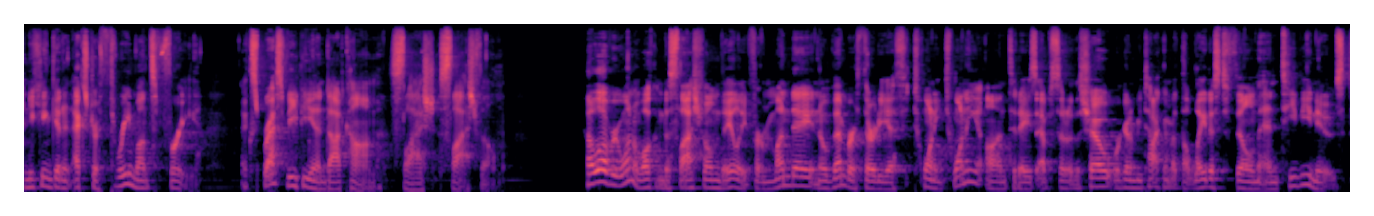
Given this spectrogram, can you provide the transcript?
and you can get an extra three months free. ExpressVPN.com slash slash film. Hello, everyone, and welcome to Slash Film Daily for Monday, November 30th, 2020. On today's episode of the show, we're going to be talking about the latest film and TV news.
